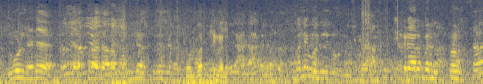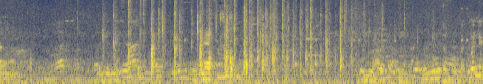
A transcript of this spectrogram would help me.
ಧೂಳು ನಡೆ ಬರ್ತೀವಿ ಈ ಕಡೆ ಯಾರು ಬನ್ನಿ ಬನ್ನಿ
